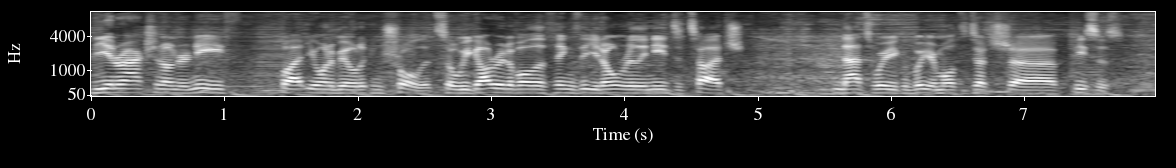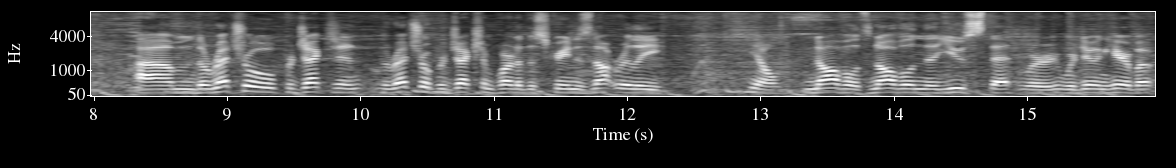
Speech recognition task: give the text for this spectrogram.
the interaction underneath, but you want to be able to control it. So we got rid of all the things that you don't really need to touch, and that's where you can put your multi-touch uh, pieces. Um, the retro projection, the retro projection part of the screen is not really, you know, novel. It's novel in the use that we're, we're doing here, but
